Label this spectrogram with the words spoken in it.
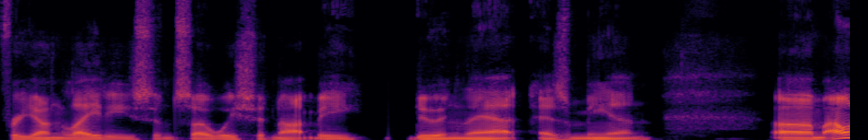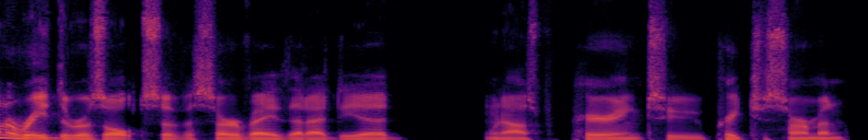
for young ladies, and so we should not be doing that as men. Um, I want to read the results of a survey that I did when I was preparing to preach a sermon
